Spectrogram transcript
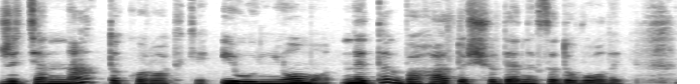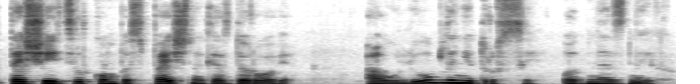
Життя надто коротке, і у ньому не так багато щоденних задоволень, та ще й цілком безпечних для здоров'я. А улюблені труси одне з них.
